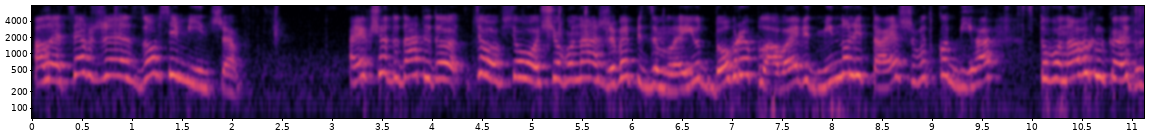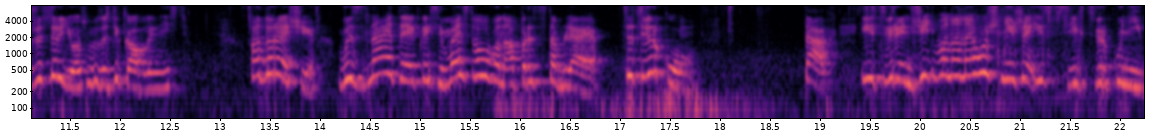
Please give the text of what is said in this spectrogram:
але це вже зовсім інше. А якщо додати до цього всього, що вона живе під землею, добре плаває, відмінно літає, швидко біга, то вона викликає дуже серйозну зацікавленість. А до речі, ви знаєте, яке сімейство вона представляє? Це цвіркун. Так, і цвірінчить вона найгучніше із всіх цвіркунів.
